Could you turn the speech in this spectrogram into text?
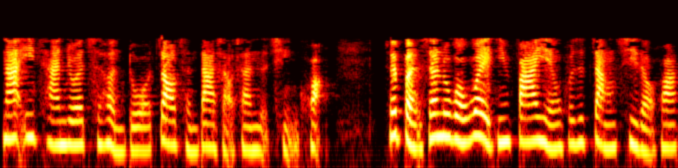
那一餐就会吃很多，造成大小餐的情况。所以本身如果胃已经发炎或是胀气的话，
